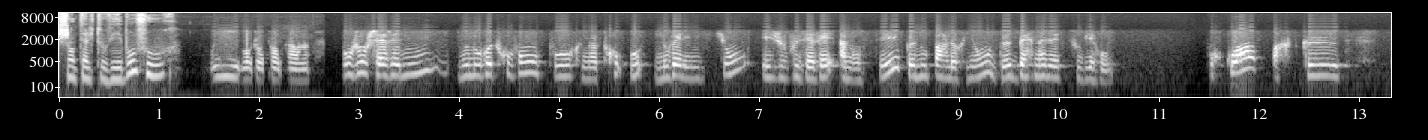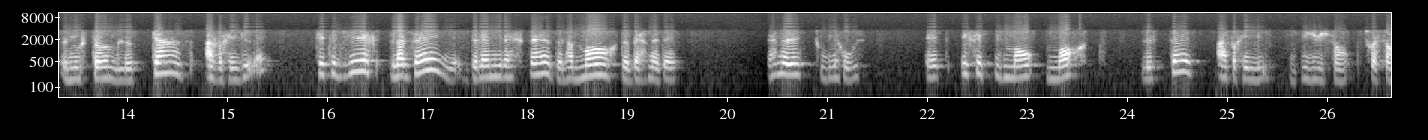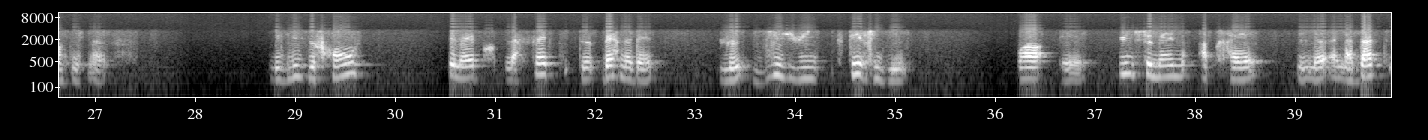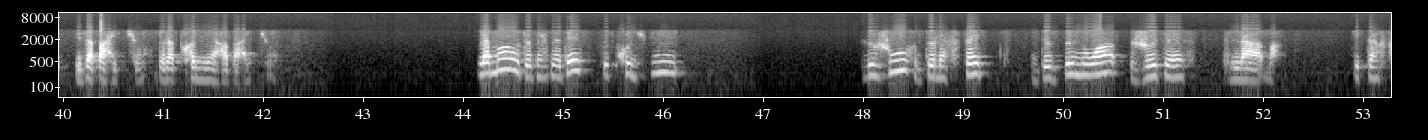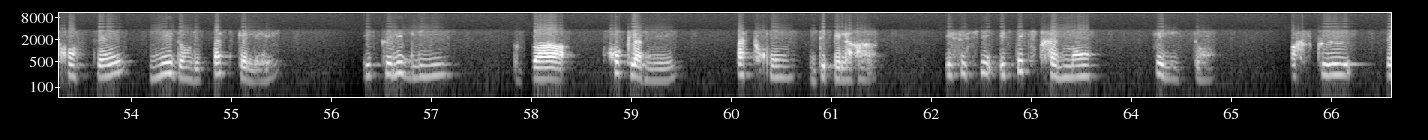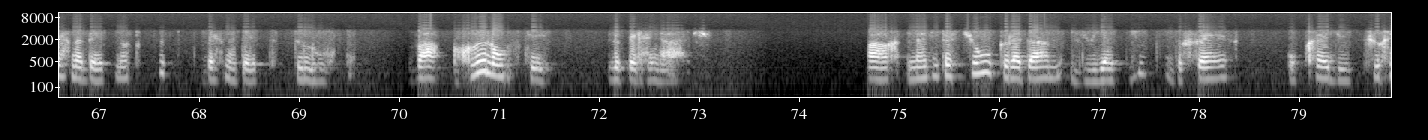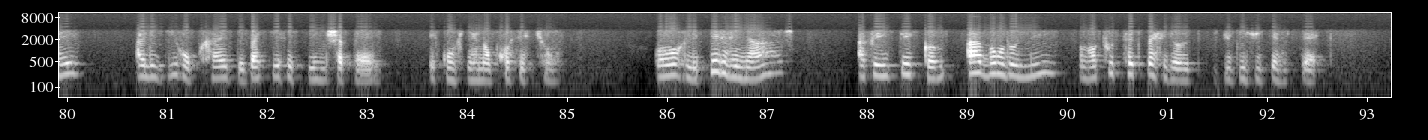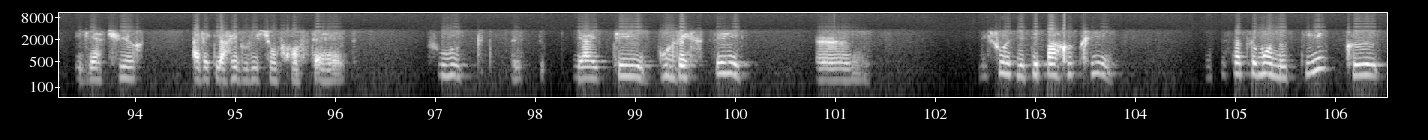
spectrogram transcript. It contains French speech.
Chantal Tauvé, bonjour. Oui, bonjour Sandra. Bonjour chers amis, nous nous retrouvons pour notre nouvelle émission et je vous avais annoncé que nous parlerions de Bernadette Soubirous. Pourquoi? Parce que nous sommes le 15 avril, c'est-à-dire la veille de l'anniversaire de la mort de Bernadette. Bernadette Soubirous est effectivement morte le 16 avril 1879. L'Église de France célèbre la fête de Bernadette le 18 février, soit une semaine après la date des apparitions, de la première apparition. La mort de Bernadette se produit le jour de la fête de Benoît Joseph Labre, qui est un Français né dans le Pas-de-Calais et que l'Église va proclamer patron des pèlerins. Et ceci est extrêmement saisissant parce que Bernadette, notre petite Bernadette de Lourdes, va relancer le pèlerinage par l'invitation que la dame lui a dit de faire auprès du curé, aller dire auprès de bâtir ici une chapelle et qu'on vienne en procession. Or, les pèlerinages avaient été comme abandonnés pendant toute cette période du XVIIIe siècle. Et bien sûr, avec la Révolution française, tout ce qui a été bouleversé, euh, les choses n'étaient pas reprises. On peut simplement noter que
